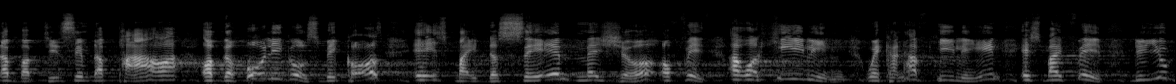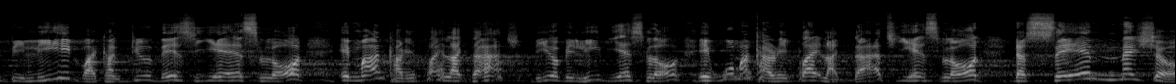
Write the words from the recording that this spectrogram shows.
that baptism, the power of the Holy Ghost because it's by the same measure of faith. Our healing, we can have healing, is by faith. Do you believe I can do this? Yes, Lord. A man can reply like that. Do you believe? Yes, Lord. A woman can reply like that. Yes, Lord. The same measure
